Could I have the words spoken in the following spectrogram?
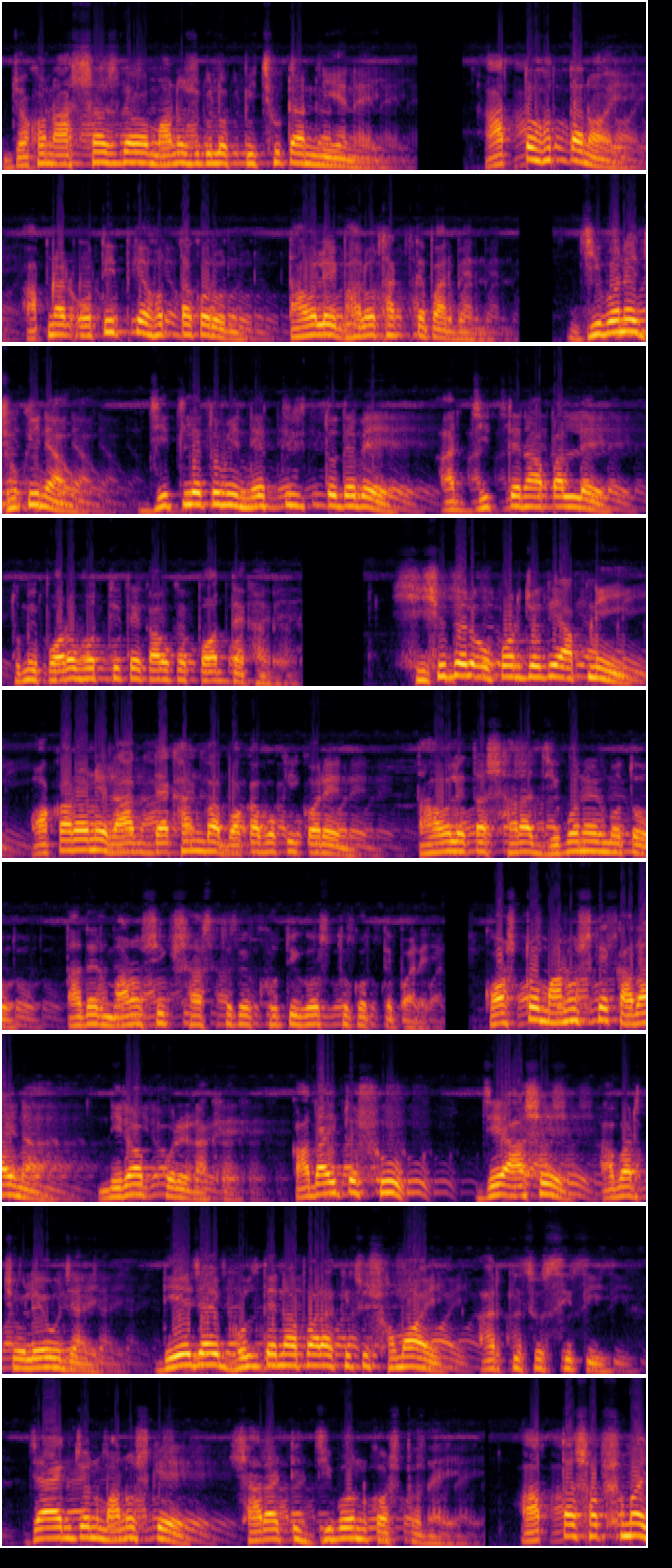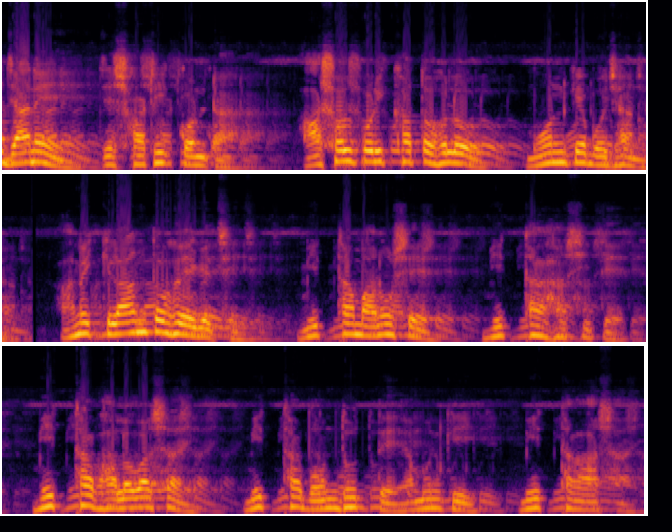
যখন আশ্বাস দেওয়া মানুষগুলো পিছুটান নিয়ে নেয়। আত্মহত্যা নয়, আপনার অতীতকে হত্যা করুন, তাহলেই ভালো থাকতে পারবেন। জীবনে ঝুঁকি নাও, জিতলে তুমি নেতৃত্ব দেবে, আর জিততে না পারলে তুমি পরবর্তীতে কাউকে পথ দেখাবে। শিশুদের ওপর যদি আপনি অকারণে রাগ দেখান বা বকাবকি করেন, তাহলে তা সারা জীবনের মতো তাদের মানসিক স্বাস্থ্যকে ক্ষতিগ্রস্ত করতে পারে। কষ্ট মানুষকে কাদায় না নীরব করে রাখে। কাদাই তো সুখ, যে আসে আবার চলেও যায়। দিয়ে যায় ভুলতে না পারা কিছু সময় আর কিছু স্মৃতি, যা একজন মানুষকে সারাটি জীবন কষ্ট দেয়। আত্মা সবসময় জানে যে সঠিক কোনটা। আসল পরীক্ষা তো হলো মনকে বোঝানো। আমি ক্লান্ত হয়ে গেছি। মিথ্যা মানুষে মিথ্যা হাসিতে, মিথ্যা ভালোবাসায় মিথ্যা বন্ধুত্বে, এমনকি মিথ্যা আশায়।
